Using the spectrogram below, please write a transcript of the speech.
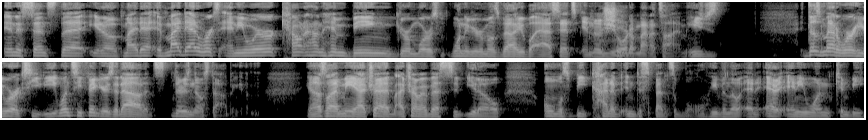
In a sense that you know if my dad if my dad works anywhere count on him being your most one of your most valuable assets in a short amount of time. He's just it doesn't matter where he works. He, he once he figures it out it's there's no stopping him. You know that's why me i try i try my best to you know almost be kind of indispensable even though any, anyone can be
